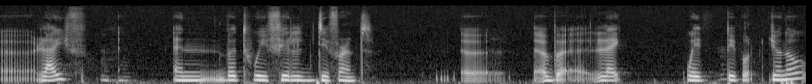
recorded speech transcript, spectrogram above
uh, life, and but we feel different, uh, but like with people. You know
